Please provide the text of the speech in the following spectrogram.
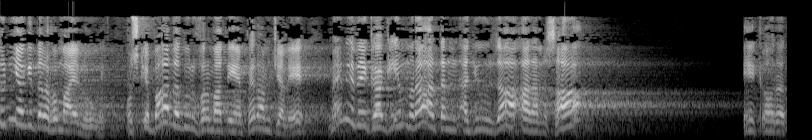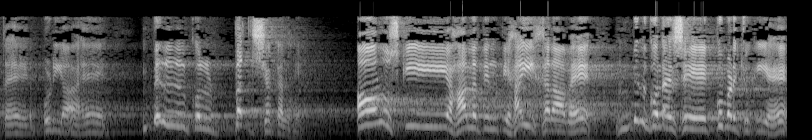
دنیا کی طرف مائل ہوئے۔ اس کے بعد حضور فرماتے ہیں، پھر ہم چلے۔ میں نے دیکھا کہ امراتن اجوزا ارمسا، ایک عورت ہے، بڑھیا ہے بالکل بد شکل ہے اور اس کی حالت انتہائی خراب ہے، بالکل ایسے کبڑ چکی ہے۔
